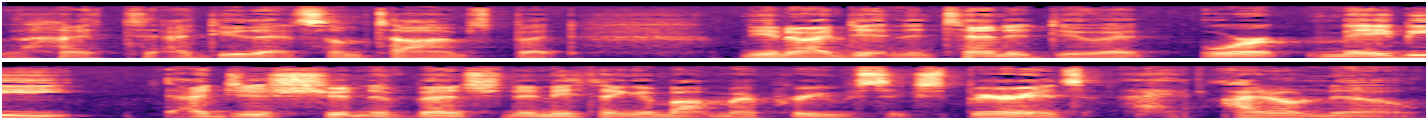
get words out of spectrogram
I, I do that sometimes, but you know I didn't intend to do it. Or maybe I just shouldn't have mentioned anything about my previous experience. I, I don't know.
